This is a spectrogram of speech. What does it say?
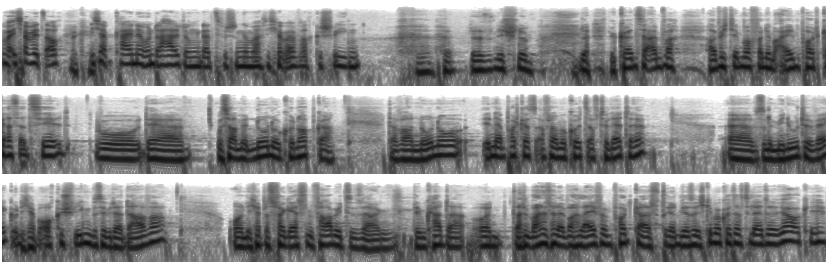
Aber ich habe jetzt auch, Okay. ich habe keine Unterhaltung dazwischen gemacht, ich habe einfach geschwiegen. Das ist nicht schlimm. Wir können es ja einfach, habe ich dir mal von dem einen Podcast erzählt, wo der, es war mit Nono Konopka. Da war Nono in der Podcastaufnahme kurz auf Toilette, äh, so eine Minute weg und ich habe auch geschwiegen, bis er wieder da war. Und ich habe das vergessen, Fabi zu sagen, dem Cutter. Und dann war das halt einfach live im Podcast drin. Wir so, ich gehe mal kurz auf Toilette. Ja, okay.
